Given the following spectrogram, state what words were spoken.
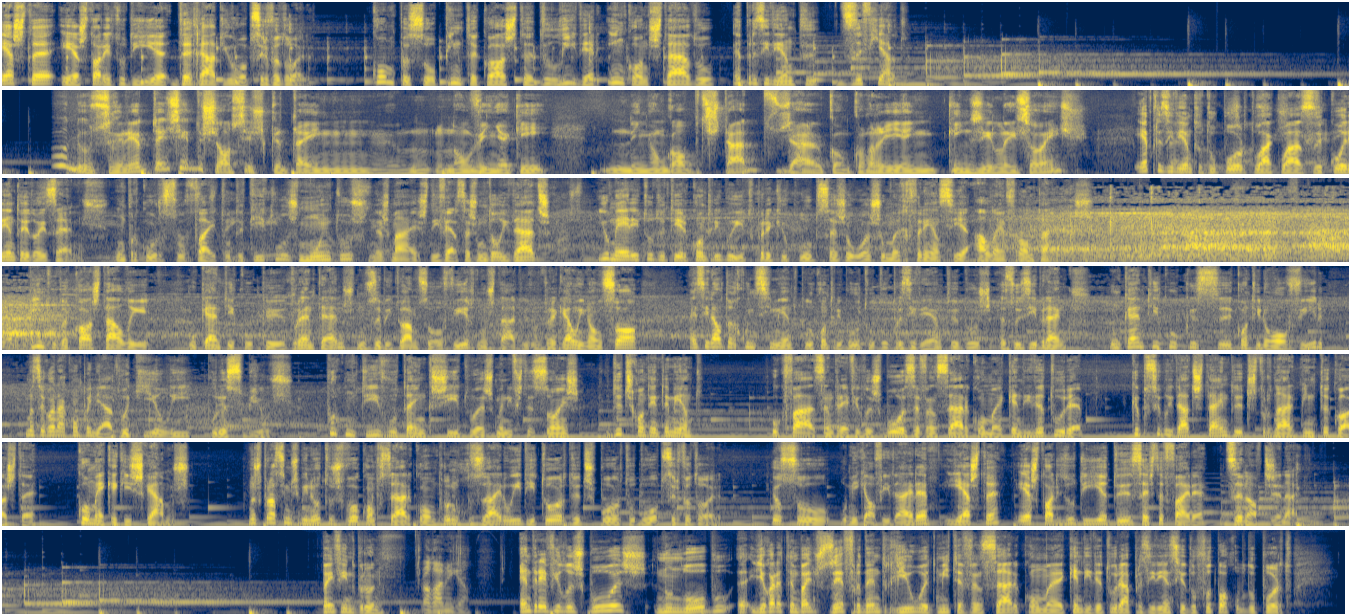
Esta é a história do dia da Rádio Observador. Como passou Pinta Costa de líder incontestado a presidente desafiado? O segredo tem sido os sócios que têm. Não vim aqui nenhum golpe de Estado, já concorri em 15 eleições é presidente do Porto há quase 42 anos. Um percurso feito de títulos, muitos, nas mais diversas modalidades, e o mérito de ter contribuído para que o clube seja hoje uma referência além fronteiras. Pinto da Costa Ali, o cântico que durante anos nos habituámos a ouvir no Estádio do Dragão e não só, em sinal de reconhecimento pelo contributo do presidente dos Azuis e Brancos. Um cântico que se continua a ouvir mas agora acompanhado aqui e ali por assobios. Por que motivo têm crescido as manifestações de descontentamento? O que faz André Vilas Boas avançar com uma candidatura? Que possibilidades tem de destornar Pinto da Costa? Como é que aqui chegamos? Nos próximos minutos vou conversar com Bruno Roseiro, editor de desporto do Observador. Eu sou o Miguel Videira e esta é a história do dia de sexta-feira, 19 de janeiro. Bem-vindo, Bruno. Olá, Miguel. André Vilas Boas, Nuno Lobo eh, e agora também José Fernando Rio admite avançar com uma candidatura à presidência do Futebol Clube do Porto.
